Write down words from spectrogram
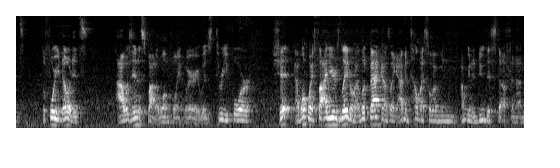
it's before you know it, it's. I was in a spot at one point where it was three, four. Shit. At one point, five years later, when I look back, I was like, I've been telling myself I'm, been, I'm going to do this stuff, and I'm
